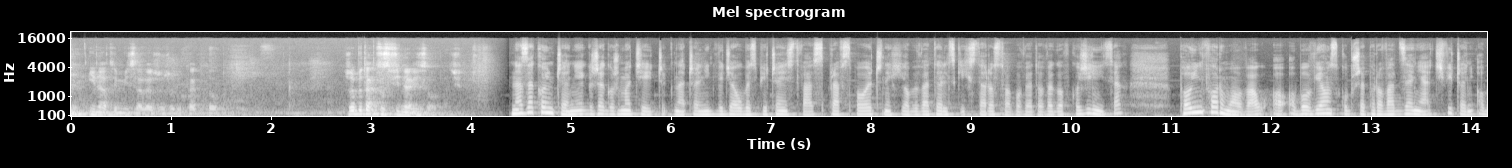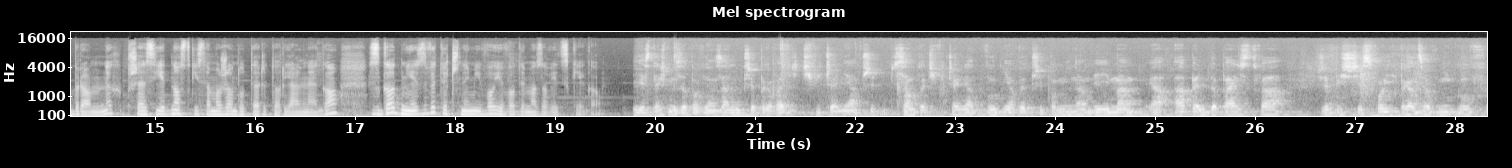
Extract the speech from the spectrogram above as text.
i na tym mi zależy, żeby tak to, żeby tak to sfinalizować. Na zakończenie Grzegorz Maciejczyk, naczelnik Wydziału Bezpieczeństwa Spraw Społecznych i Obywatelskich Starostwa Powiatowego w Kozienicach, poinformował o obowiązku przeprowadzenia ćwiczeń obronnych przez jednostki samorządu terytorialnego zgodnie z wytycznymi wojewody mazowieckiego. Jesteśmy zobowiązani przeprowadzić ćwiczenia. Są to ćwiczenia dwudniowe, przypominam. I mam apel do Państwa, żebyście swoich pracowników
